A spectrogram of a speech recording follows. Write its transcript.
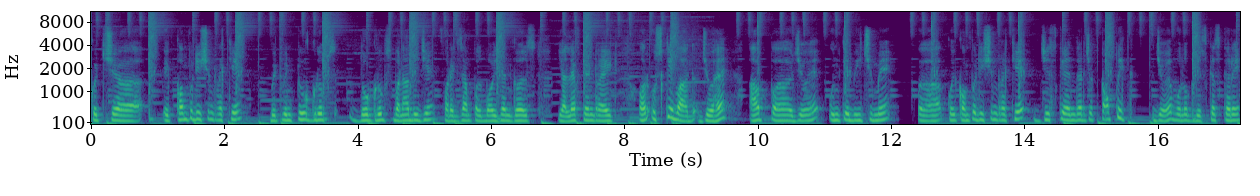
कुछ एक कंपटीशन रखिए बिटवीन टू ग्रुप्स दो ग्रुप्स बना दीजिए। For example boys and girls या लेफ़्ट एंड राइट और उसके बाद जो है, आप जो है, उनके बीच में कोई कंपटीशन रखिए, जिसके अंदर जो टॉपिक जो है, वो लोग डिस्कस करें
